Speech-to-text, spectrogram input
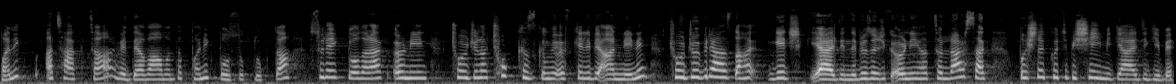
panik atakta ve devamında panik bozuklukta sürekli olarak örneğin çocuğuna çok kızgın ve öfkeli bir annenin çocuğu biraz daha geç geldiğinde biraz önceki örneği hatırlarsak başına kötü bir şey mi geldi gibi.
